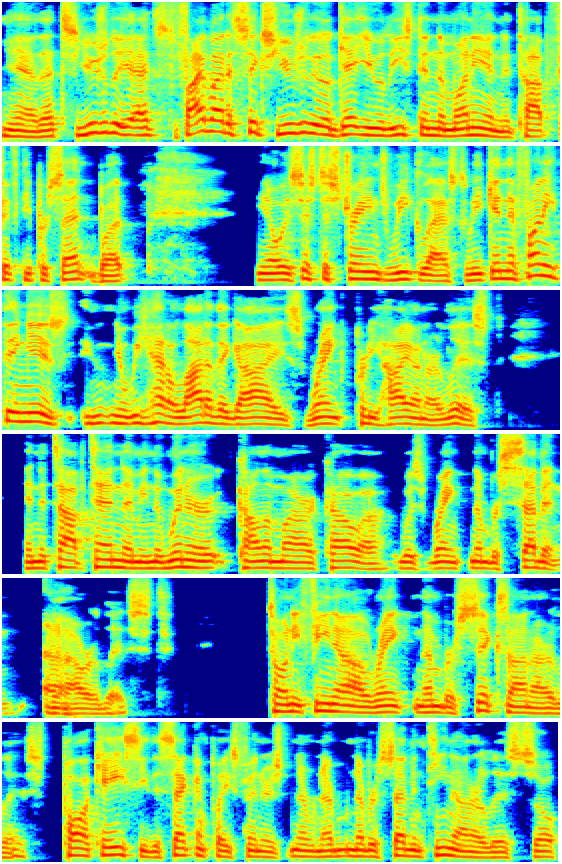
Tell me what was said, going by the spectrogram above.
Yeah, that's usually that's five out of six. Usually, will get you at least in the money in the top fifty percent, but you know, it's just a strange week last week. And the funny thing is, you know, we had a lot of the guys ranked pretty high on our list. In the top 10, I mean, the winner, Collin Morikawa, was ranked number seven on yeah. our list. Tony Finau ranked number six on our list. Paul Casey, the second place finisher, number, number, number 17 on our list. So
